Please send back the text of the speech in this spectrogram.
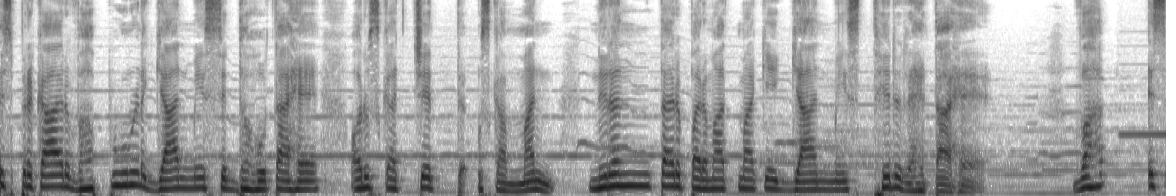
इस प्रकार वह पूर्ण ज्ञान में सिद्ध होता है और उसका चित्त, उसका मन निरंतर परमात्मा के ज्ञान में स्थिर रहता है। वह इस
